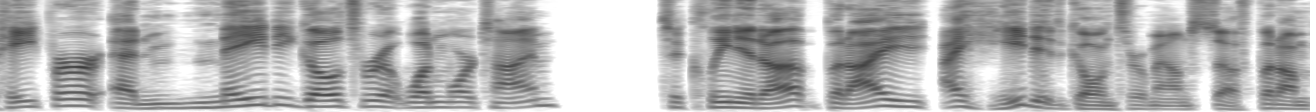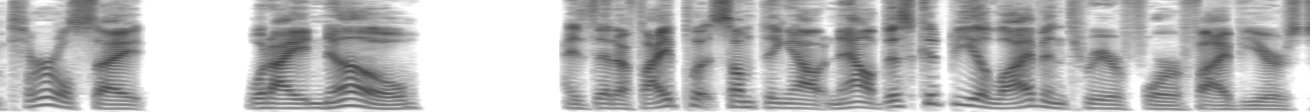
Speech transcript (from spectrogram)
paper and maybe go through it one more time to clean it up. But I, I hated going through my own stuff. But on Pluralsight, what I know is that if I put something out now, this could be alive in three or four or five years.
